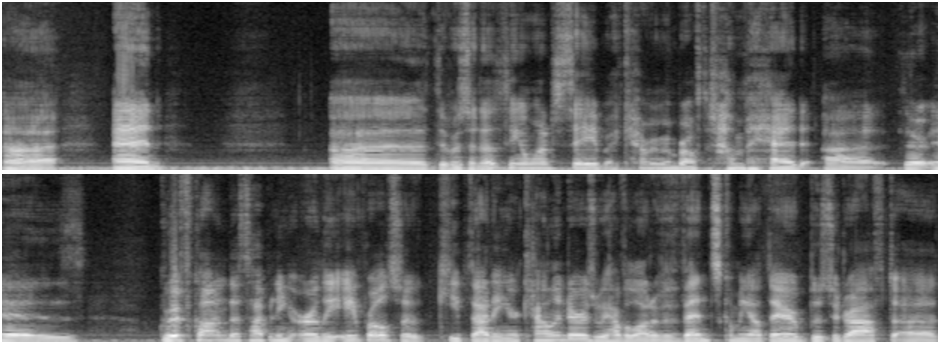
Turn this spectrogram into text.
Uh, and uh, there was another thing I wanted to say, but I can't remember off the top of my head. Uh, there is GriffCon that's happening early April, so keep that in your calendars. We have a lot of events coming out there: booster draft, uh,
